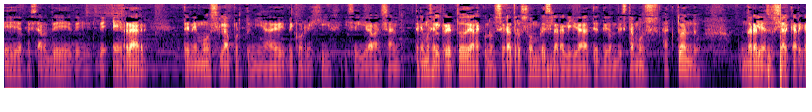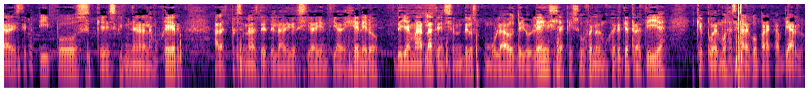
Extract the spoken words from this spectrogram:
eh, a pesar de, errar, tenemos la oportunidad de, corregir y seguir avanzando. Tenemos el reto de dar a conocer a otros hombres la realidad desde donde estamos actuando, una realidad social cargada de estereotipos que discriminan a la mujer, a las personas desde la diversidad de identidad de género, de llamar la atención de los acumulados de violencia que sufren las mujeres día tras día y que podemos hacer algo para cambiarlo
